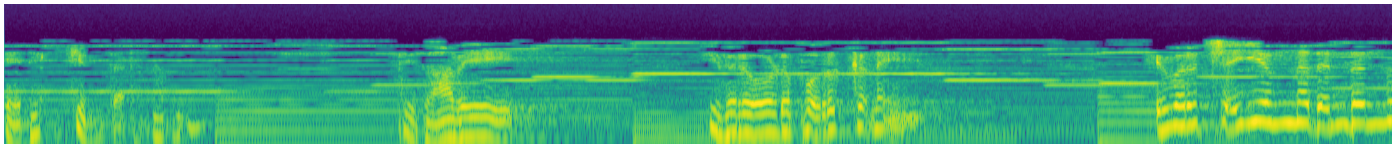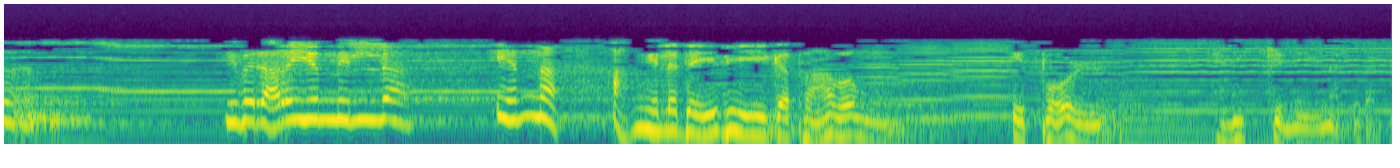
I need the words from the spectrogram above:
എനിക്കും തരണം പിതാവേ ഇവരോട് പൊറുക്കണേ. ഇവർ ചെയ്യുന്നതെന്തെന്ന് ഇവരറിയുന്നില്ല എന്ന അങ്ങിലെ ദൈവീക ഭാവം ഇപ്പോൾ എനിക്ക് നീ നൽകണം.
